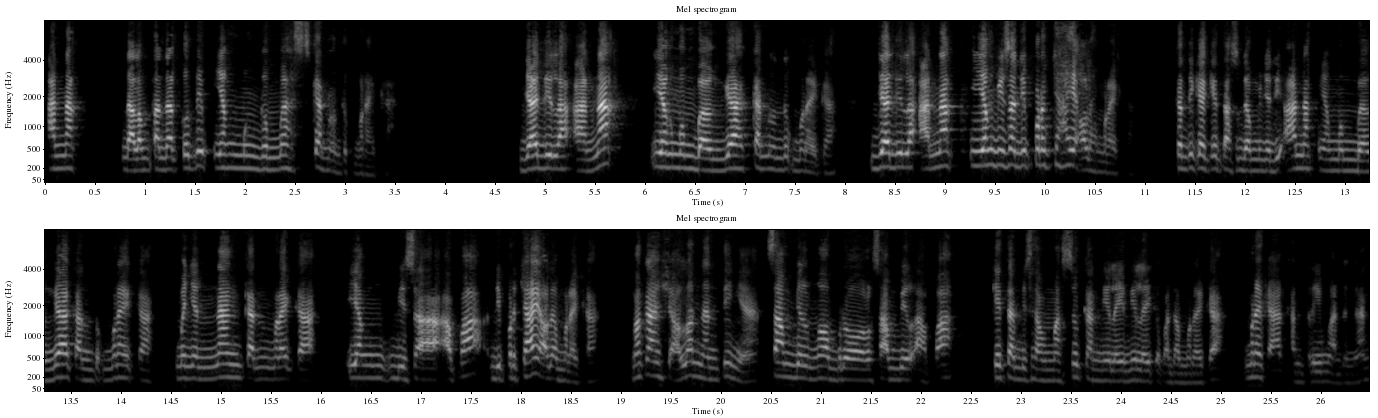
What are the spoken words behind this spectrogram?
anak dalam tanda kutip yang menggemaskan untuk mereka. Jadilah anak yang membanggakan untuk mereka. Jadilah anak yang bisa dipercaya oleh mereka. Ketika kita sudah menjadi anak yang membanggakan untuk mereka, menyenangkan mereka, yang bisa apa dipercaya oleh mereka, maka insya Allah nantinya sambil ngobrol, sambil apa, kita bisa memasukkan nilai-nilai kepada mereka, mereka akan terima dengan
